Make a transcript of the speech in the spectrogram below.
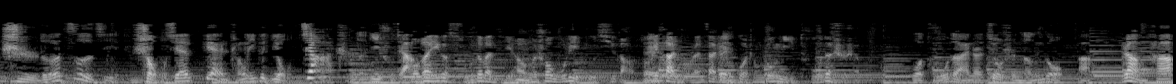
使得自己首先变成了一个有价值的艺术家。我问一个俗的问题啊，我们说无利不起早。作为对赞助人，在这个过程中，你图的是什么？我图的来这就是能够啊，让他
